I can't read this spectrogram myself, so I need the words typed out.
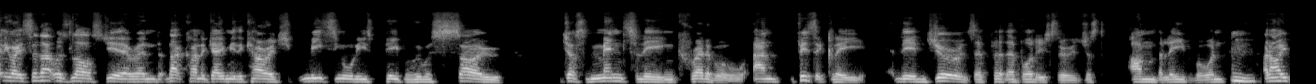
anyway, so that was last year, and that kind of gave me the courage meeting all these people who were so just mentally incredible and physically the endurance they've put their bodies through is just unbelievable. And mm. and I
